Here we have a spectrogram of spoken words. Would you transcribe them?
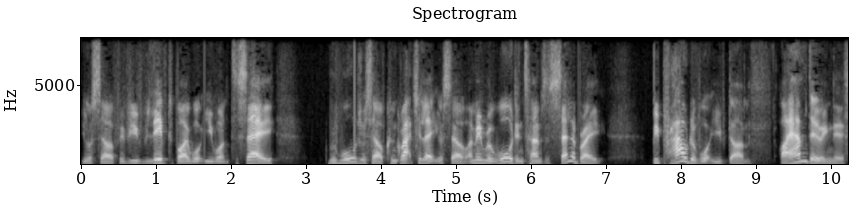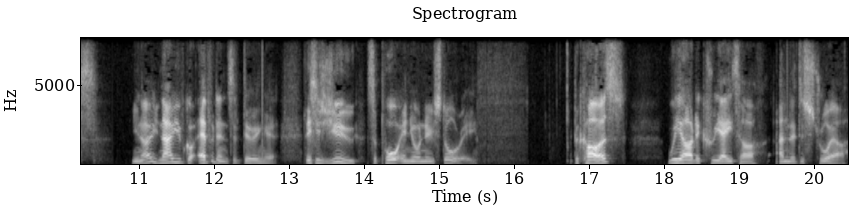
yourself, if you've lived by what you want to say, reward yourself, congratulate yourself. I mean, reward in terms of celebrate. Be proud of what you've done. I am doing this. You know, now you've got evidence of doing it. This is you supporting your new story. Because we are the creator and the destroyer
